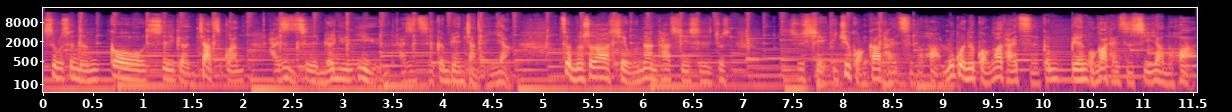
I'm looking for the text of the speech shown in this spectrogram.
是不是能够是一个价值观，还是只是人云亦云，还是只是跟别人讲的一样？这我们就说到写文案，它其实就是就是写一句广告台词的话，如果你的广告台词跟别人广告台词是一样的话，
